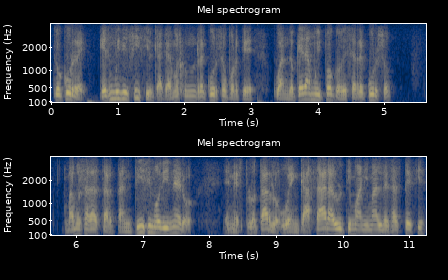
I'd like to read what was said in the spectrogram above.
¿Qué ocurre? Que es muy difícil que acabemos con un recurso porque cuando queda muy poco de ese recurso, vamos a gastar tantísimo dinero en explotarlo o en cazar al último animal de esa especie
